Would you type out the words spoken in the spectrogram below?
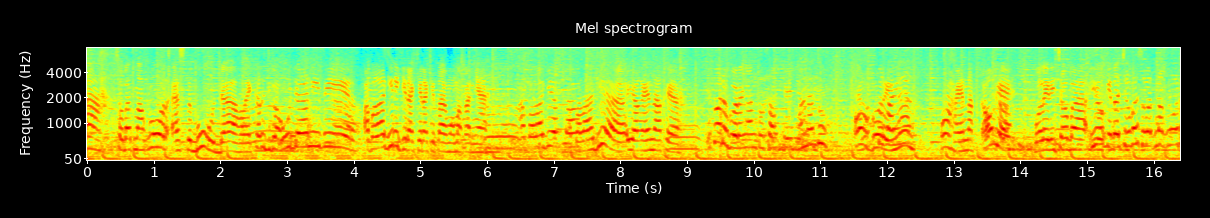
Nah, Sobat Makmur, es tebu udah, leker juga udah nih, Fir. Apalagi nih kira-kira kita mau makannya? Hmm, apalagi ya, Sal? Apalagi ya yang enak ya? Itu ada gorengan tuh, kayaknya. Mana tuh? Oh, gorengan. Wah, enak. Oh, Oke, iya. boleh dicoba. Yuk, kita coba Sobat Makmur.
